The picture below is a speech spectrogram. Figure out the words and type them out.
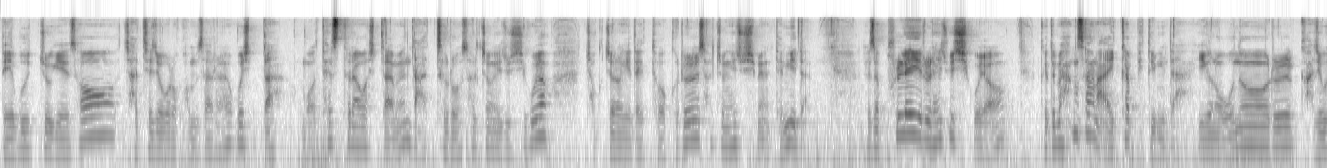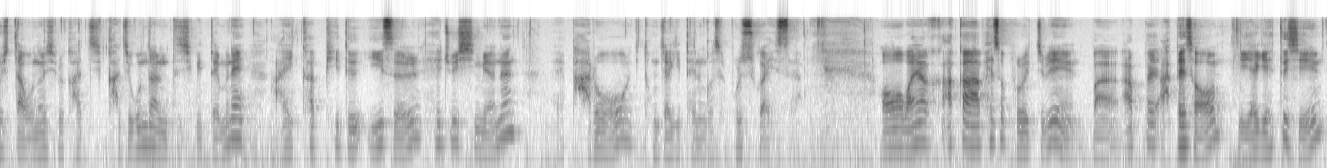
내부 쪽에서 자체적으로 검사를 하고 싶다 뭐 테스트를 하고 싶다면 나트로 설정해 주시고요. 적절하게 네트워크를 설정해 주시면 됩니다. 그래서 플레이를 해 주시고요. 그 다음에 항상 아이카피드입니다. 이건 오너를 가지고 싶다 오너십을 가지, 가지고 온다는 뜻이기 때문에 아이카피드 it을 해 주시면은 예, 바로 동작이 되는 것을 볼 수가 있어요. 어, 만약 아까 앞에서 보였지만 앞에, 앞에서 이야기했듯이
